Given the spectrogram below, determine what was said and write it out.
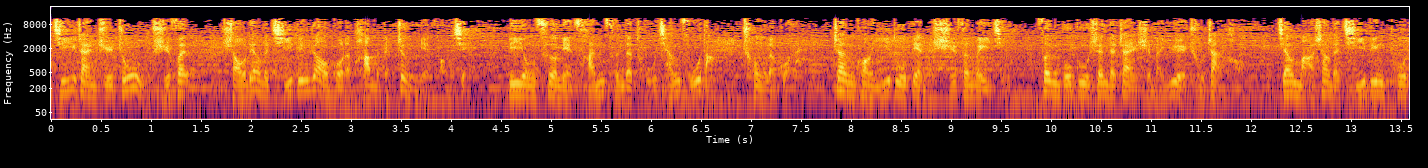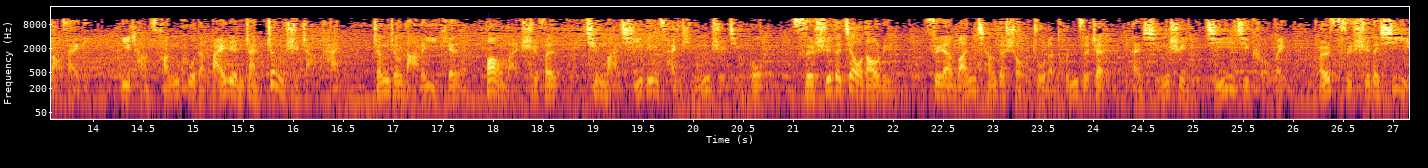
激战至中午时分，少量的骑兵绕过了他们的正面防线，利用侧面残存的土墙阻挡冲了过来。战况一度变得十分危急，奋不顾身的战士们跃出战壕，将马上的骑兵扑倒在地。一场残酷的白刃战正式展开。整整打了一天，傍晚时分，青马骑兵才停止进攻。此时的教导旅虽然顽强地守住了屯子镇，但形势已岌岌可危。而此时的西野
